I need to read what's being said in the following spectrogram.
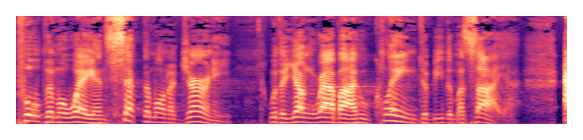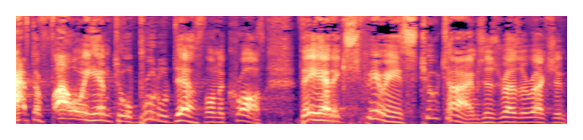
pulled them away and set them on a journey with a young rabbi who claimed to be the Messiah. After following him to a brutal death on the cross, they had experienced two times his resurrection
